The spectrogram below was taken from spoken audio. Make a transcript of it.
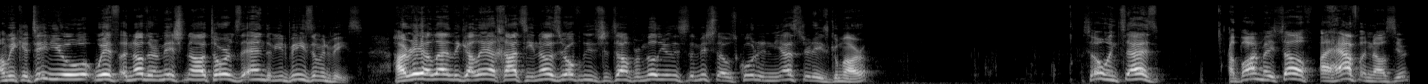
And we continue with another Mishnah towards the end of Yud Beis and. Hopefully, this should sound familiar. This is the Mishnah that was quoted in yesterday's Gemara. So it says, upon myself, a half a Nazir.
